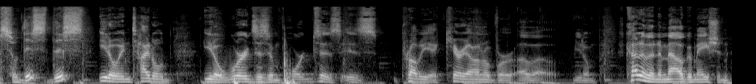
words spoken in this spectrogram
so this this, you know, entitled, you know, words is important is is probably a carry on over of a, you know, kind of an amalgamation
